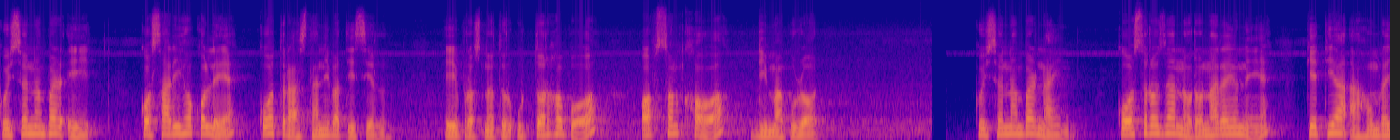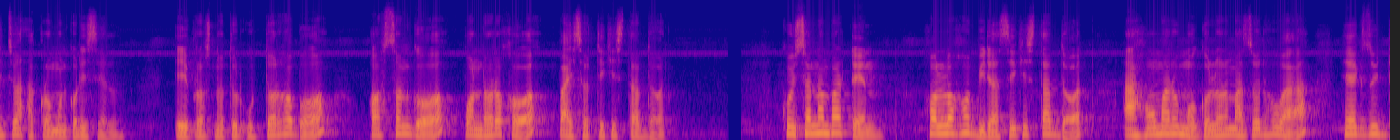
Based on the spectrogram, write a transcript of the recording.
কুৱেশ্যন নম্বৰ এইট কছাৰীসকলে ক'ত ৰাজধানী পাতিছিল? এই প্ৰশ্নটোৰ উত্তৰ হ'ব অপশ্যন খ ডিমাপুৰত। কুৱেশ্যন নম্বৰ নাইন কোচ ৰজা নৰনাৰায়ণে কেতিয়া আহোম ৰাজ্য আক্ৰমণ কৰিছিল? এই প্ৰশ্নটোৰ উত্তৰ হ'ব অপশ্যন গ পোন্ধৰশ বাষষ্ঠি খ্ৰীষ্টাব্দত। কুৱেশ্যন নম্বৰ টেন ষোল্লশ বিৰাশী খ্ৰীষ্টাব্দত আহোম আৰু মোগলৰ মাজত হোৱা শেষ যুদ্ধ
